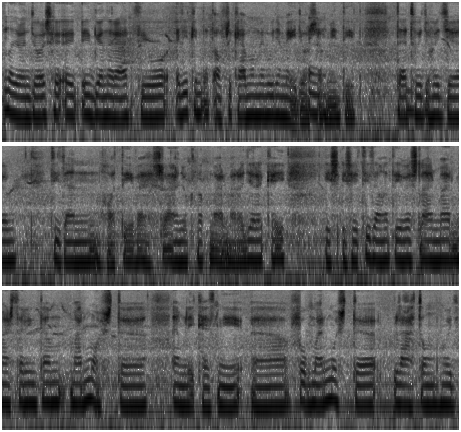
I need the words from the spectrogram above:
nagyon gyors egy, egy generáció. Egyébként hát Afrikában még ugye még gyorsabb, igen. Mint itt. Tehát, hogy, hogy 16 éves lányoknak már, már a gyerekei, és, és egy 16 éves lány már, már szerintem már most uh, emlékezni uh, fog, már most uh, látom, hogy,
